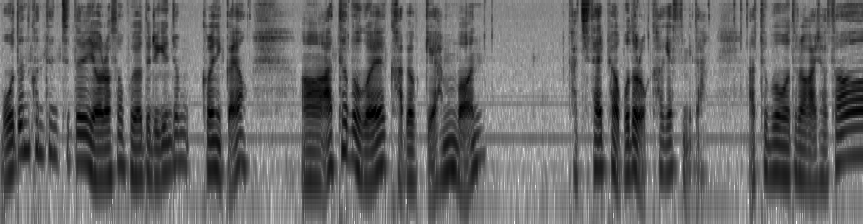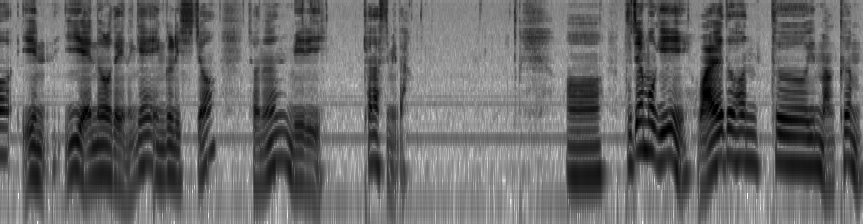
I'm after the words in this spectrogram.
모든 컨텐츠들 열어서 보여드리긴 좀 그러니까요. 어, art book을 가볍게 한번 같이 살펴보도록 하겠습니다. art book 들어가셔서 in, en으로 되어 있는 게 English죠. 저는 미리 켜놨습니다. 어, 부제목이 Wild Hunt인 만큼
